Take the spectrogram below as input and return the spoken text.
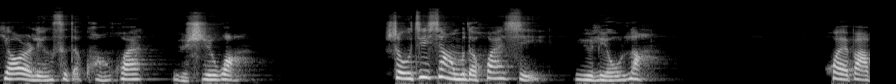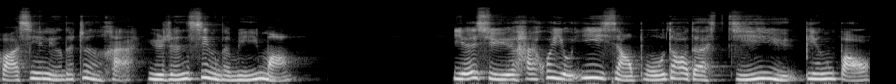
幺二零四的狂欢与失望，手机项目的欢喜与流浪，坏爸爸心灵的震撼与人性的迷茫。也许还会有意想不到的急雨冰雹，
